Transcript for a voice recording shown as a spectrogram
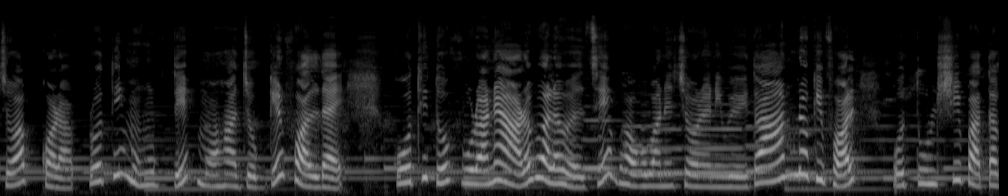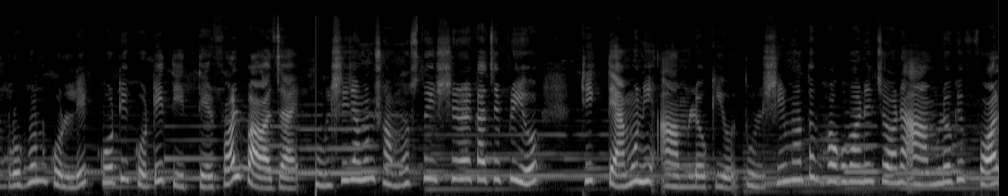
জপ করা প্রতি মুহূর্তে মহাযজ্ঞের ফল দেয়। কথিত পুরাণে আরও বলা হয়েছে, ভগবানের চরণে নিবেদিত আমলকি ফল ও তুলসী পাতা গ্রহণ করলে কোটি কোটি তীর্থের ফল পাওয়া যায়। তুলসী যেমন সমস্ত ঈশ্বরের কাছে প্রিয়, ঠিক তেমনই আমলকিও। তুলসীর মতো ভগবানের চরণে আমলকি ফল,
